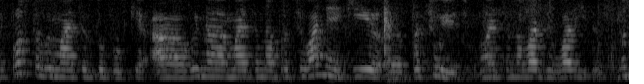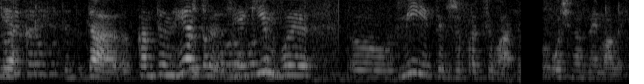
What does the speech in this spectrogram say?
Не просто ви маєте здобутки, а ви на, маєте напрацювання, які е, працюють. Мається на увазі у вас є Методика роботи. да, контингент, Протокол з роботи. яким ви е, вмієте вже працювати. Очно займалися.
